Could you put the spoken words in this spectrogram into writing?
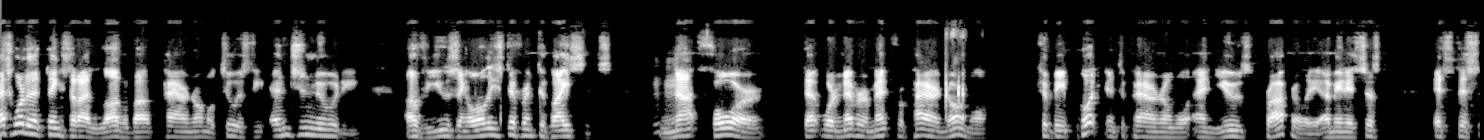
that's one of the things that I love about paranormal too is the ingenuity of using all these different devices, Mhm. not for that were never meant for paranormal to be put into paranormal and used properly. I mean, it's just it's this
